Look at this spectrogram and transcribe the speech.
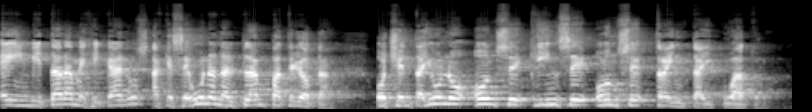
e invitar a mexicanos a que se unan al plan patriota 81 11 15 11 34.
